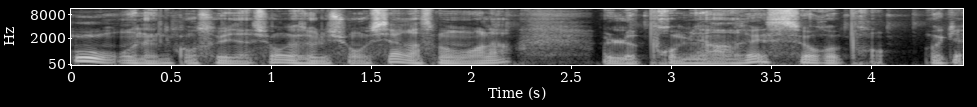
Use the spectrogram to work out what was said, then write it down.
ou on a une consolidation, résolution haussière, à ce moment-là le premier arrêt se reprend. Ok?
